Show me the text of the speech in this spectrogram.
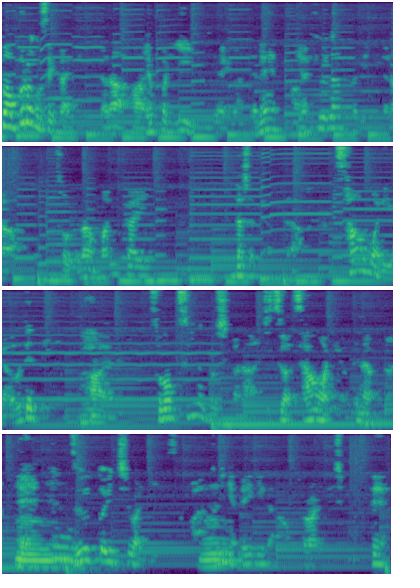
まあ、プロの世界で言ったら、はいやっぱりいい時代があってね、はい野球なんかで言ったら、そうだな、毎回打者であったら、3割が打てているのに、はい。その次の年から実は3割が打てなくなって、うんずっと1割とか、うん時には0ギガを取られてしまって、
